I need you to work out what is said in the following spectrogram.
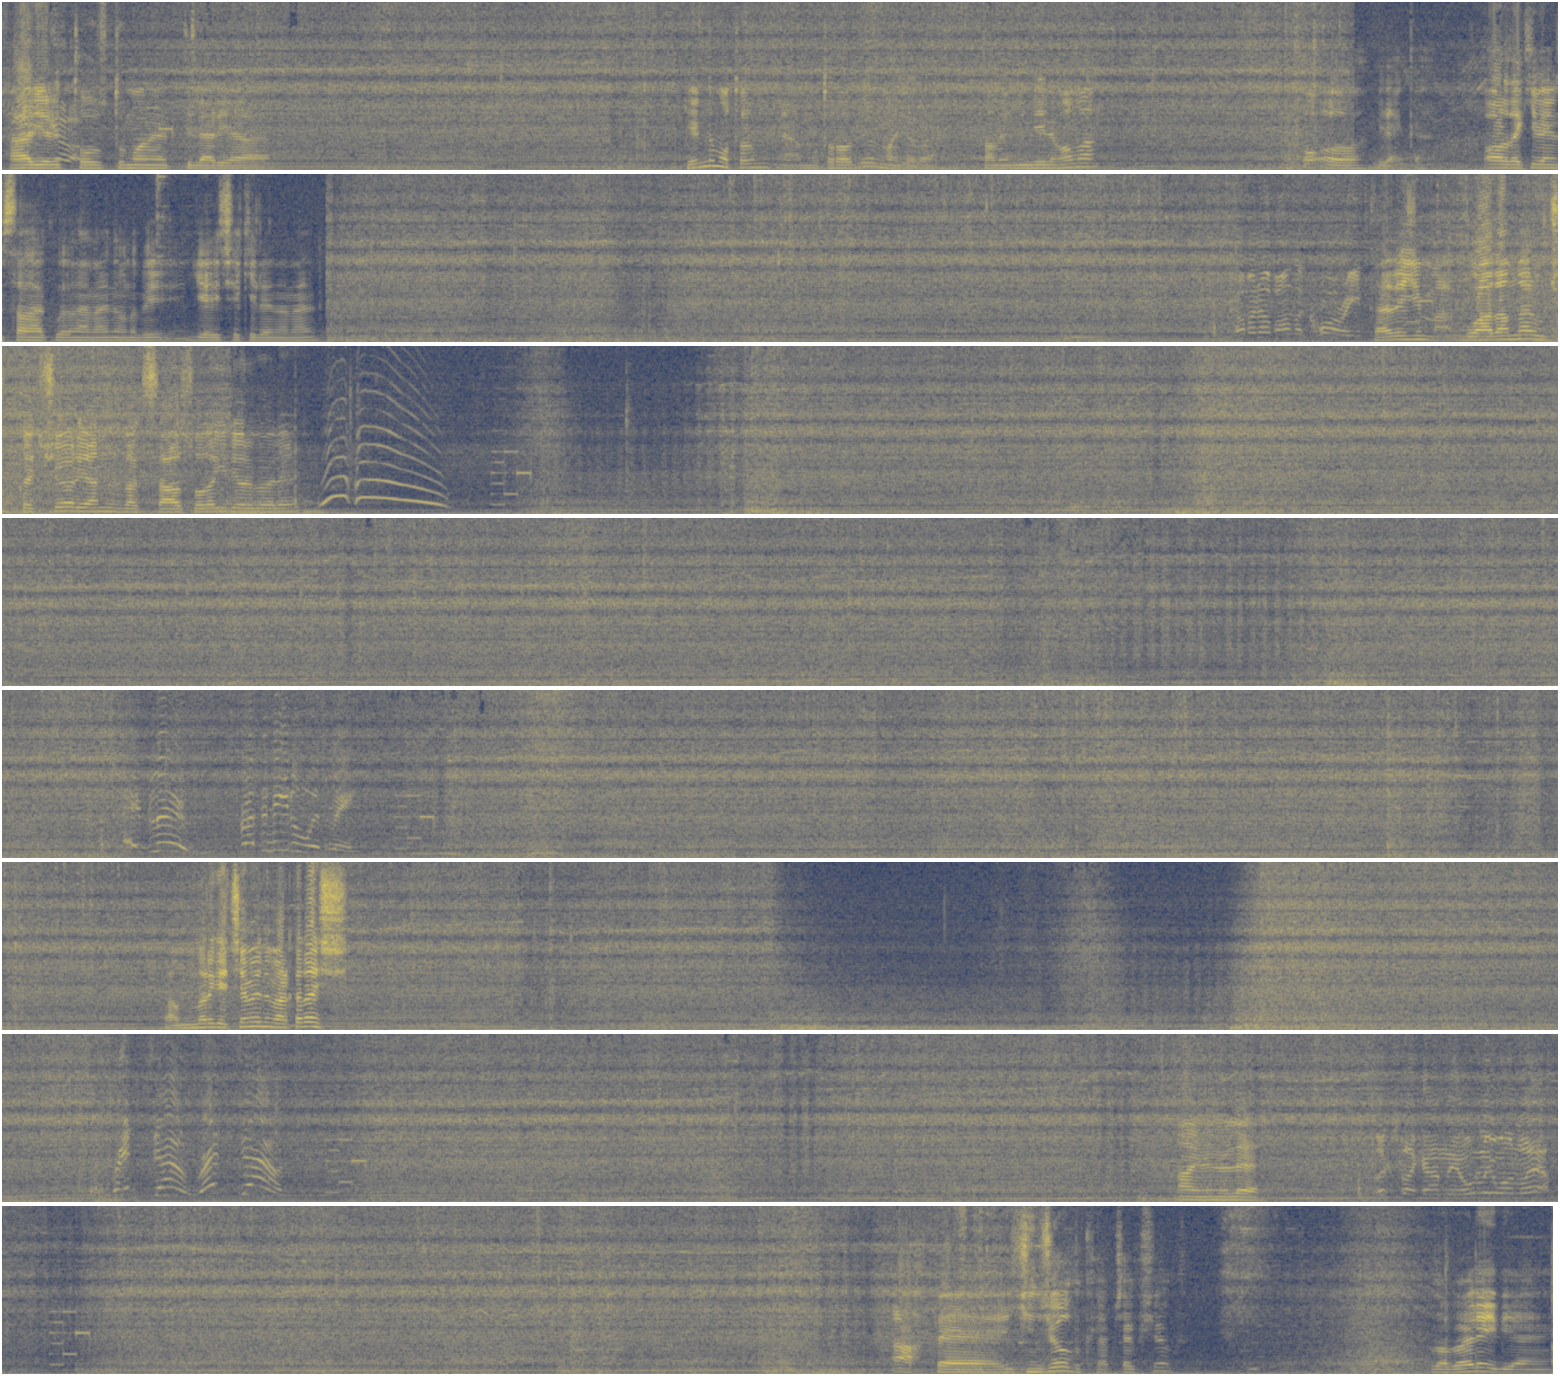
Her yeri toz duman ettiler ya. Benim de motorum, yani motor alıyor mu acaba? Tam emin değilim ama. O o bir dakika. Oradaki benim salaklığım hemen onu bir geri çekelim hemen. Kardeşim bu adamlar uçup kaçıyor yalnız bak sağa sola gidiyor böyle. The needle with me. Ben bunları geçemedim arkadaş. Aynen öyle. Looks like I'm the only one left. Ah be ikinci olduk yapacak bir şey yok. Bu da böyleydi yani.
